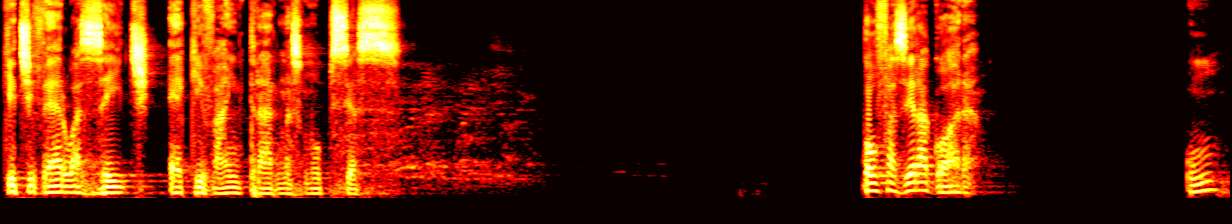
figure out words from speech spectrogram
que tiver o azeite é que vai entrar nas núpcias. Vou fazer agora. Um,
